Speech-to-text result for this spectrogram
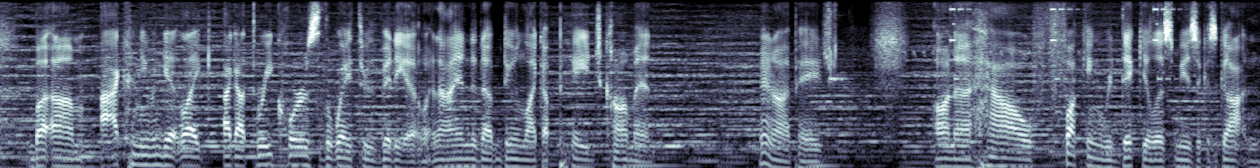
But um I couldn't even get like I got three quarters of the way through the video and I ended up doing like a page comment. Maybe not a page on uh, how fucking ridiculous music has gotten.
